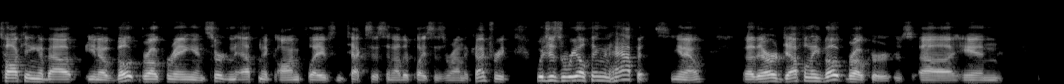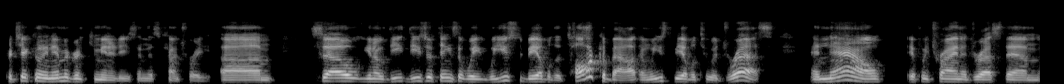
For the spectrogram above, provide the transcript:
talking about you know vote brokering in certain ethnic enclaves in Texas and other places around the country, which is a real thing that happens. You know, uh, there are definitely vote brokers uh, in particularly in immigrant communities in this country. Um, so you know th- these are things that we we used to be able to talk about and we used to be able to address, and now if we try and address them,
